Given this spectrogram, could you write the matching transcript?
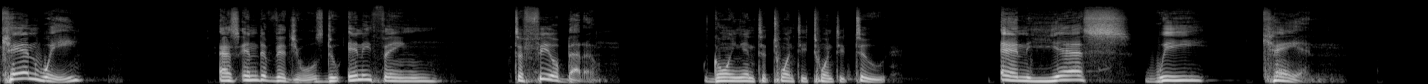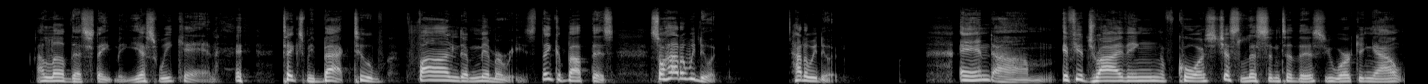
Can we, as individuals, do anything to feel better going into 2022? And yes, we can. I love that statement. Yes, we can. Takes me back to fond memories. Think about this. So, how do we do it? How do we do it? And um, if you're driving, of course, just listen to this. You're working out,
